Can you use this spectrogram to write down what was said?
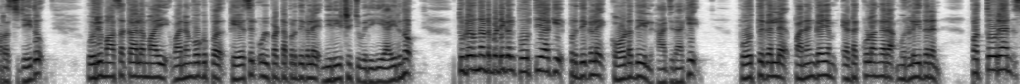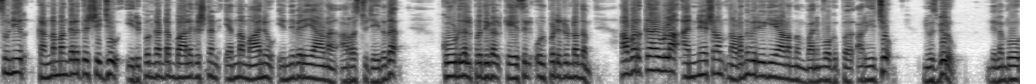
arrest ചെയ്തു. ഒരു മാസക്കാലമായി വനം വകുപ്പ് കേസിൽ ഉൾപ്പെട്ട പ്രതികളെ നിരീക്ഷിച്ചു വരികയായിരുന്നു. തുടർ നടപടികൾ പൂർത്തിയാക്കി പ്രതികളെ കോടതിയിൽ ഹാജരാക്കി. പോത്തുകല്ല് പനങ്കയം എടക്കുളങ്ങര മുരളീധരൻ പത്തൂരാൻ സുനീർ കണ്ണമംഗലത്ത് ഷിജു ഇരുപ്പുംകണ്ടം ബാലകൃഷ്ണൻ എന്ന മാനു എന്നിവരെയാണ് അറസ്റ്റ് ചെയ്തത്. കൂടുതൽ പ്രതികൾ കേസിൽ ഉൾപ്പെട്ടിട്ടുണ്ടെന്നും അവർക്കായുള്ള അന്വേഷണം നടന്നുവരികയാണെന്നും വനംവകുപ്പ് അറിയിച്ചു. ന്യൂസ് ബ്യൂറോ നിലമ്പൂർ.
